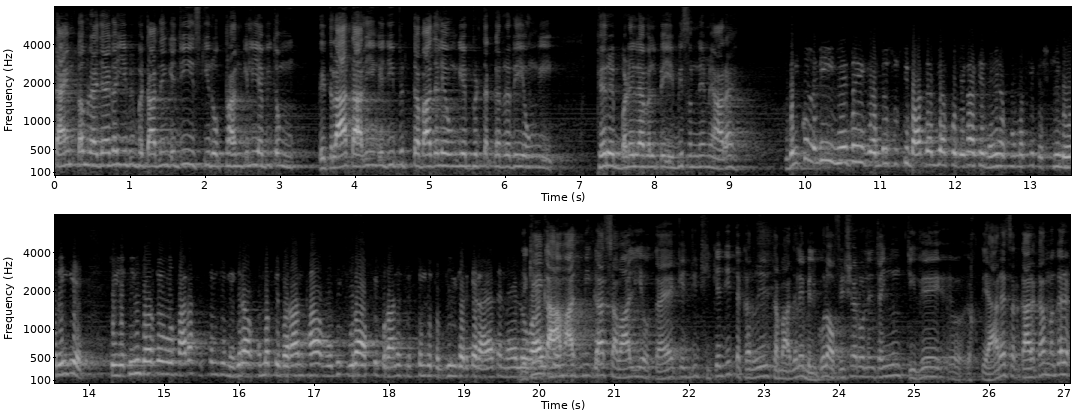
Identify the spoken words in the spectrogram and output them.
टाइम कम रह जाएगा ये भी बता देंगे जी इसकी रोकथाम के लिए अभी तो इतलात आ रही है कि जी फिर तबादले होंगे फिर तकर्री होंगी। फिर बड़े लेवल पे ये भी सुनने में आ रहा है। बिल्कुल अली ये तो एक अंदर की बात है अभी आपको देखा कि नई हुकूमत की तश्कील हो रही है। तो यकीनी तौर पर वो सारा सिस्टम जो निगरा हुकूमत के दौरान था वो भी पूरा आपके पुराने सिस्टम को तब्दील करके आया था नए लोग एक आम आदमी का सवाल ये होता है कि जी ठीक है जी तकर्री तबादले बिल्कुल ऑफिशियल होने चाहिए उन चीज़ें इख्तियार है सरकार का मगर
